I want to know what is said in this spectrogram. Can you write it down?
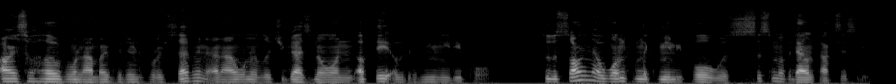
Alright, so hello everyone, I'm Raven47, and I want to let you guys know on an update of the community poll. So the song that won from the community poll was System of a Down Toxicity.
